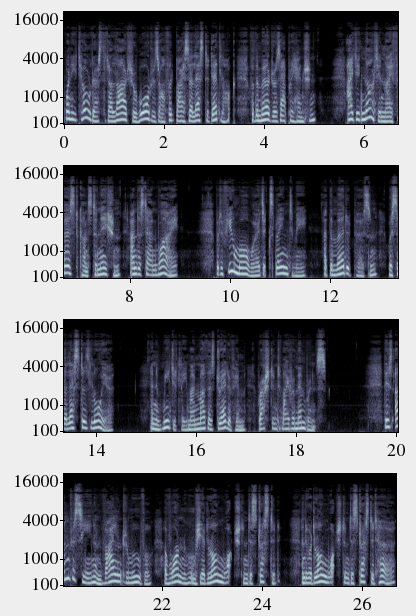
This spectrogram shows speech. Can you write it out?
When he told us that a large reward was offered by Sir Leicester Dedlock for the murderer's apprehension, I did not, in my first consternation, understand why, but a few more words explained to me that the murdered person was Sir Leicester's lawyer, and immediately my mother's dread of him rushed into my remembrance. This unforeseen and violent removal of one whom she had long watched and distrusted, and who had long watched and distrusted her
